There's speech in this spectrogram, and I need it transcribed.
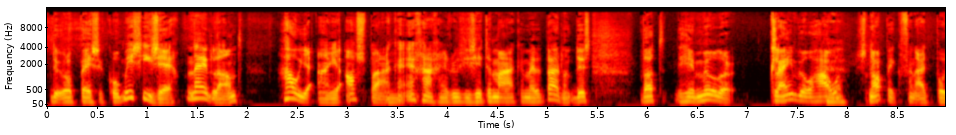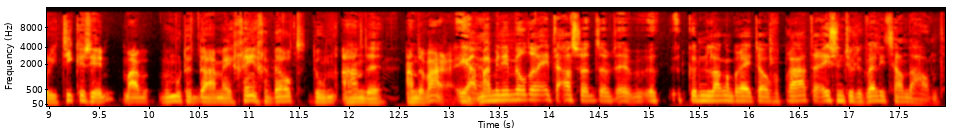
de Europese Commissie zegt... Nederland, hou je aan je afspraken... en ga geen ruzie zitten maken met het buitenland. Dus wat de heer Mulder klein wil houden... snap ik vanuit politieke zin. Maar we moeten daarmee geen geweld doen aan de, aan de waarheid. Ja, maar meneer Mulder, even, als we, het, eh, we kunnen lang en breed over praten... er is natuurlijk wel iets aan de hand.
